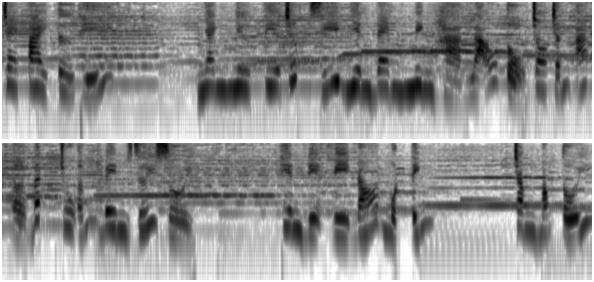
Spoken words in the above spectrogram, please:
che tay tư thế. Nhanh như tia chớp, dĩ nhiên đem Minh Hà lão tổ cho trấn áp ở bất chu ấm bên dưới rồi. Thiên địa vì đó một tính. Trong bóng tối,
